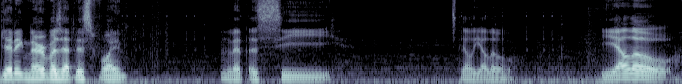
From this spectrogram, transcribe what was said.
getting nervous at this point. Let us see. Still yellow. Yellow.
